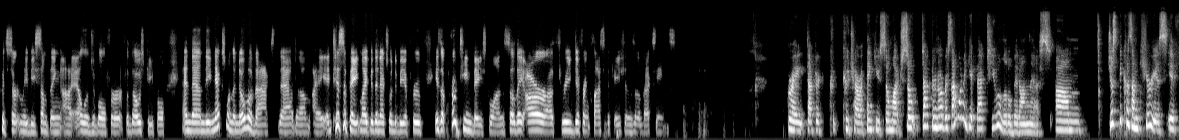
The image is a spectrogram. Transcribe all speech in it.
could certainly be something uh, eligible eligible for, for those people. And then the next one, the Novavax, that um, I anticipate might be the next one to be approved, is a protein based one. So they are uh, three different classifications of vaccines. Great, Dr. Kuchara, thank you so much. So, Dr. Norbis, I want to get back to you a little bit on this. Um, just because I'm curious if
